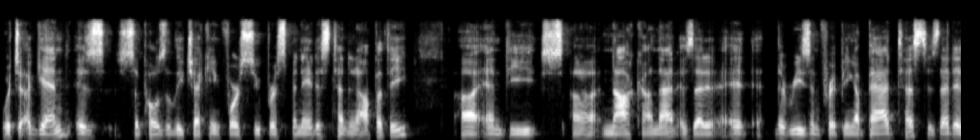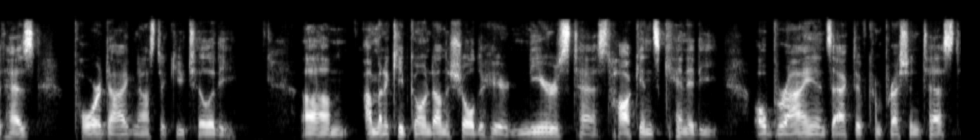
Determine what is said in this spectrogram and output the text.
which again is supposedly checking for supraspinatus tendinopathy. Uh, and the uh, knock on that is that it, it, the reason for it being a bad test is that it has poor diagnostic utility. Um, I'm going to keep going down the shoulder here. Neer's test, Hawkins Kennedy, O'Brien's active compression test,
